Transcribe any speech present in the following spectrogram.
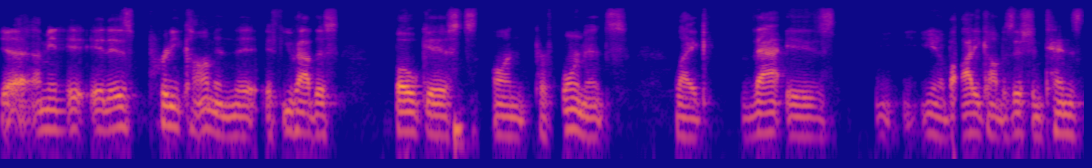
Yeah, I mean, it, it is pretty common that if you have this focused on performance, like that is, you know, body composition tends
